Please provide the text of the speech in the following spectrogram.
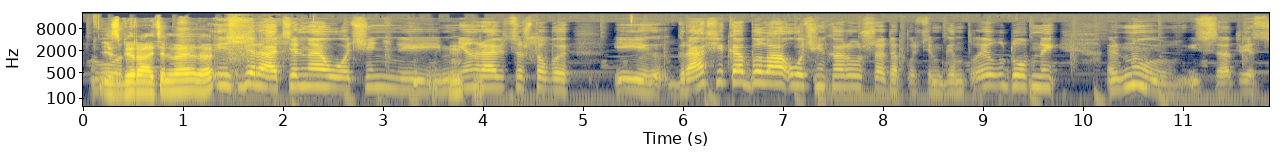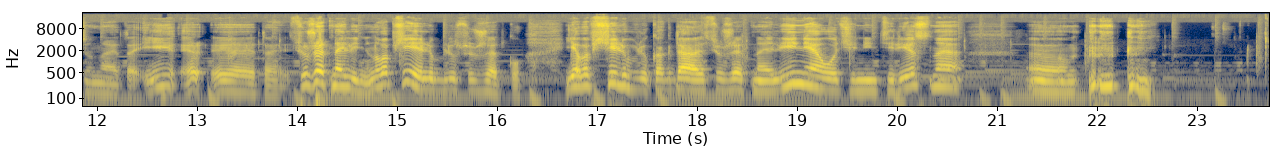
Вот. Избирательная, да? Избирательная очень. И мне нравится, чтобы и графика была очень хорошая, допустим, геймплей удобный. Э, Ну, и, соответственно, это. И э, э, это сюжетная линия. Ну, вообще я люблю сюжетку. Я вообще люблю, когда сюжетная линия очень интересная. Эм,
